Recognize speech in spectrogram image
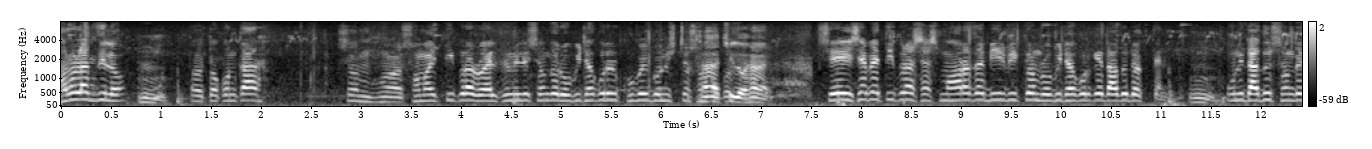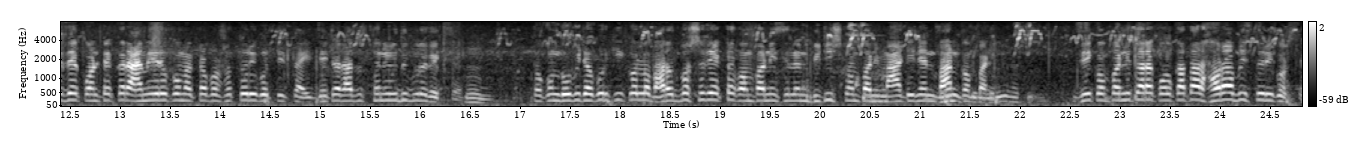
ভালো লাগছিল। তখনকার সময় ত্রিপুরা রয়্যাল ফ্যামিলির সঙ্গে রবি ঠাকুরের খুবই ঘনিষ্ঠ হ্যাঁ সম্পর্ক ছিল। হ্যাঁ। সেই হিসেবে ত্রিপুরা শেষ মহারাজা বীর বিক্রম রবি ঠাকুরকে দাদু ডাকতেন। উনি দাদুর সঙ্গে যে কন্ট্যাক্ট করে আমি এরকম একটা বসত তৈরি করতে চাই যেটা রাজস্থানের উদয়পুরে দেখছে। তখন রবি ঠাকুর কি করল? ভারতবর্ষেরই একটা কোম্পানি ছিলেন ব্রিটিশ কোম্পানি মার্টিন অ্যান্ড ভান কোম্পানি যে কোম্পানি তারা কলকাতার হাওড়া ব্রিজ তৈরি করছে।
